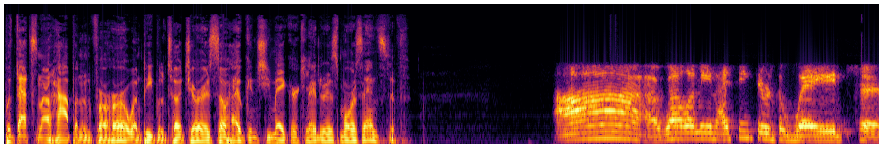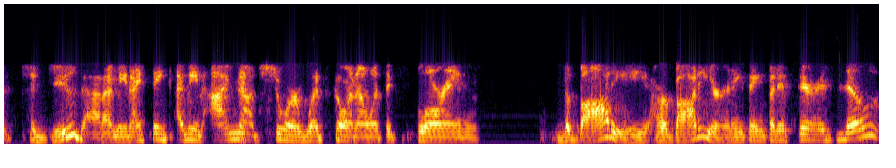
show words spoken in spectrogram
but that's not happening for her when people touch hers. So how can she make her clitoris more sensitive? Ah, well, I mean, I think there's a way to to do that. I mean, I think, I mean, I'm not sure what's going on with exploring the body, her body, or anything. But if there is no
